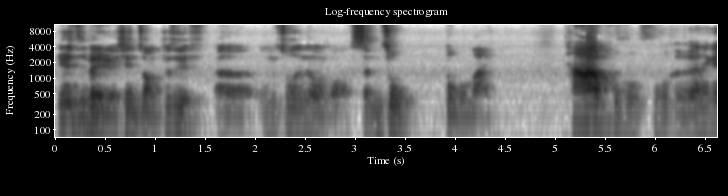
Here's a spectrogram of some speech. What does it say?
因为日本有一个现状，就是呃，我们说的那种什么神作都不卖，它符符合那个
